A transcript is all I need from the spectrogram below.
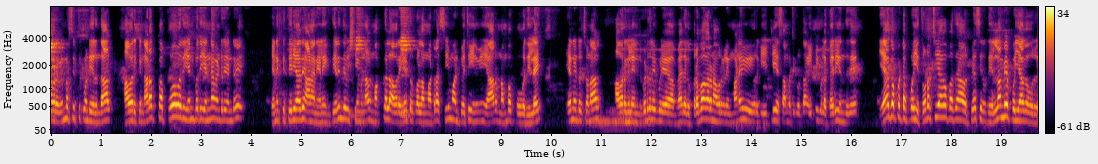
அவரை விமர்சித்துக் கொண்டிருந்தால் அவருக்கு நடக்க போவது என்பது என்னவென்று என்று எனக்கு தெரியாது. ஆனால் எனக்கு தெரிந்த விஷயம் என்னால் மக்கள் அவரை ஏற்றுக்கொள்ள மாட்டார். சீமான் பேச்சை இனிமேல் யாரும் நம்ப போவதில்லை. ஏனென்று சொன்னால் அவர்களின் விடுதலை புலி மேதகு பிரபாகரன் அவர்களின் மனைவி இவருக்கு இட்லியை சமைச்சு கொடுத்தா இட்லிக்குள்ள கறி இருந்தது. ஏகப்பட்ட பொய். தொடர்ச்சியாக பார்த்தா அவர் பேசுறது எல்லாமே பொய்யாக ஒரு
